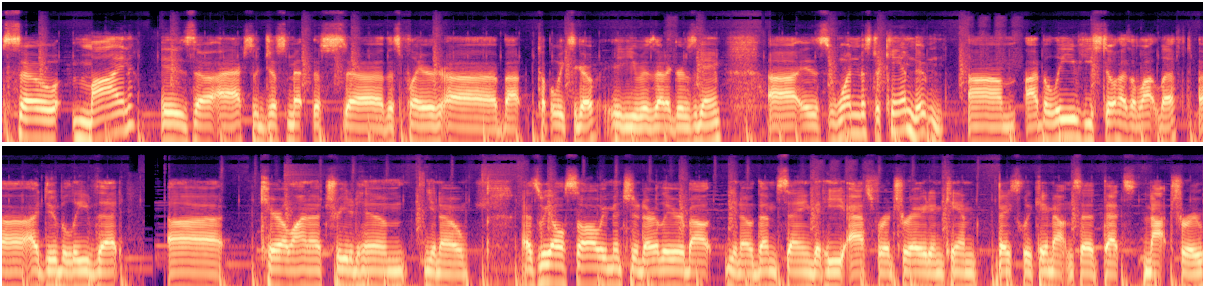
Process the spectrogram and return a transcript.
so mine is uh, I actually just met this uh, this player uh, about a couple weeks ago. He was at a Grizzlies game. Uh, is one Mr. Cam Newton. Um, I believe he still has a lot left. Uh, I do believe that uh, Carolina treated him, you know, as we all saw, we mentioned it earlier about, you know, them saying that he asked for a trade and Cam basically came out and said that's not true.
